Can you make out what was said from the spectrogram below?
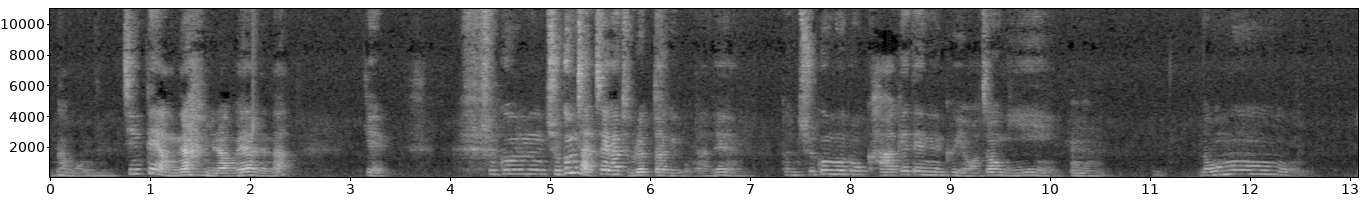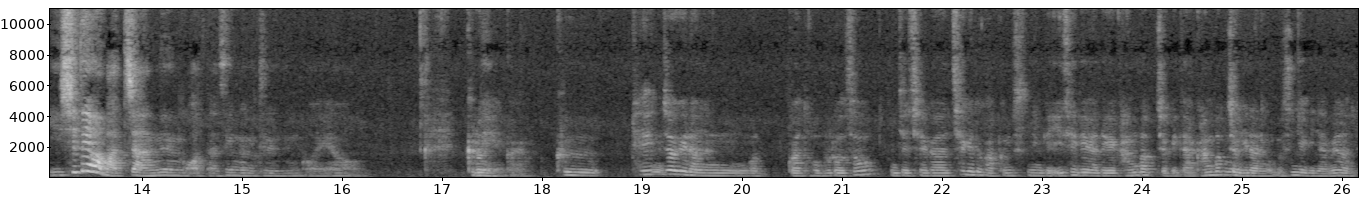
그러니까 뭐 음, 찐태양남이라고 해야 되나? 이게 죽음 죽음 자체가 두렵다기보다는 어떤 죽음으로 가게 되는 그 여정이 음. 너무 이 시대와 맞지 않는 것 같다는 생각이 드는 거예요. 그러니까요. 그 퇴행적이라는 것과 더불어서 이제 제가 책에도 가끔 쓰는 게 이 세계가 되게 강박적이다. 강박적이라는 건 무슨 얘기냐면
